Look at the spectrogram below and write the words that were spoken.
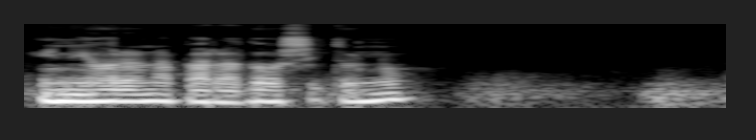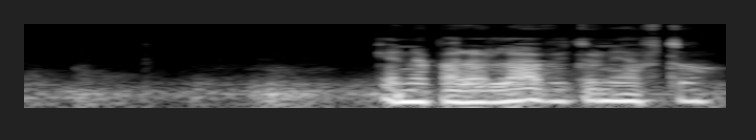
είναι η ώρα να παραδώσει το νου και να παραλάβει τον εαυτό.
